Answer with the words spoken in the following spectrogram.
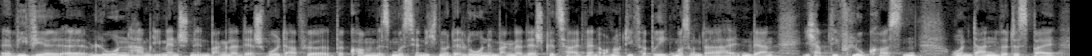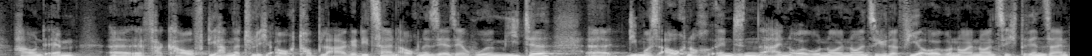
Äh, äh, wie viel äh, Lohn haben die Menschen in Bangladesch wohl dafür bekommen? Es muss ja nicht nur der Lohn in Bangladesch gezahlt werden, auch noch die Fabrik muss unterhalten werden. Ich habe die Flugkosten und dann wird es bei H&M äh, verkauft. Die haben natürlich auch Top-Lage, die zahlen auch eine sehr, sehr hohe Miete. Äh, die muss auch noch in diesen 1,99 Euro oder 4,99 Euro drin sein.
